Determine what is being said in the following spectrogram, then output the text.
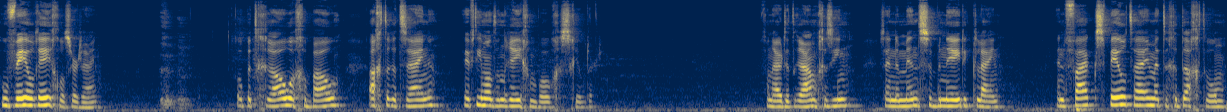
Hoeveel regels er zijn. Op het grauwe gebouw achter het zijne heeft iemand een regenboog geschilderd. Vanuit het raam gezien zijn de mensen beneden klein en vaak speelt hij met de gedachte om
